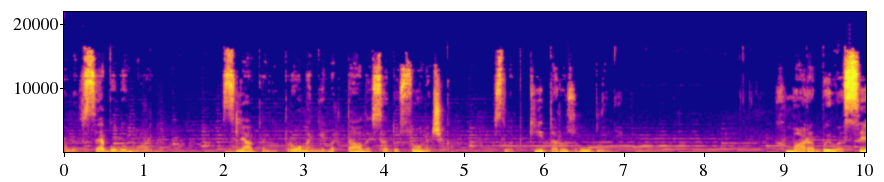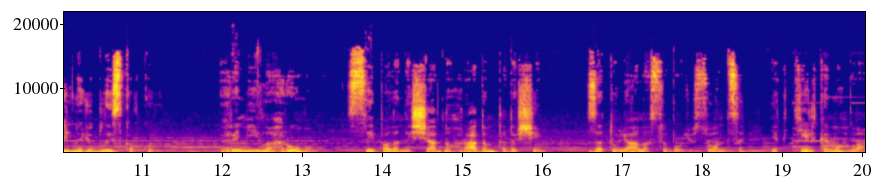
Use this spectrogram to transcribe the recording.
але все було марно. Злякані промені верталися до сонечка, слабкі та розгублені. Хмара била сильною блискавкою, гриміла громом, сипала нещадно градом та дощем, затуляла собою сонце, як тільки могла,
